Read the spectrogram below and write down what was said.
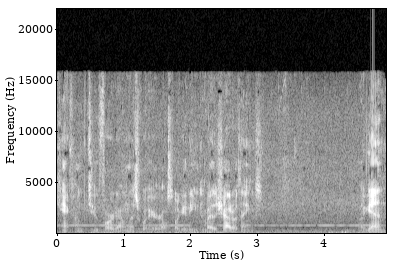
Can't come too far down this way or else I'll get eaten by the shadow things. Again.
